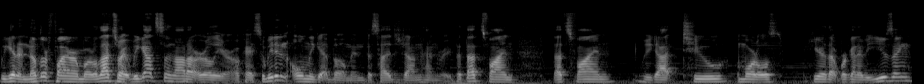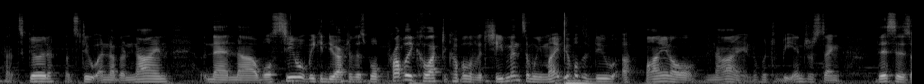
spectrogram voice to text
We get another fire immortal. That's right. We got Sonata earlier. Okay so we didn't only get Bowman besides John Henry but that's fine. That's fine. We got two immortals here that we're going to be using. That's good. Let's do another nine. And then uh, we'll see what we can do after this. We'll probably collect a couple of achievements and we might be able to do a final nine which would be interesting. This is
